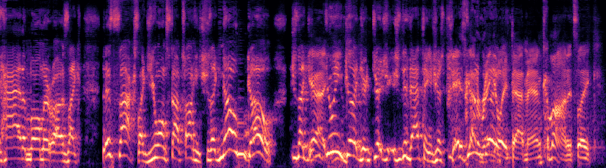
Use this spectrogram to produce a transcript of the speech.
had a moment where I was like, "This sucks. Like, you won't stop talking." She's like, "No, go." She's like, Yeah, "You're doing good. You're do-. she did that thing." She goes, Jay's "You're got to doing good." regulate that, man. Come on, it's like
